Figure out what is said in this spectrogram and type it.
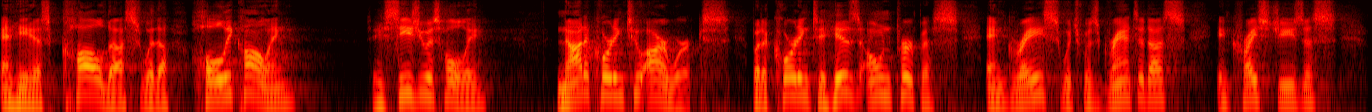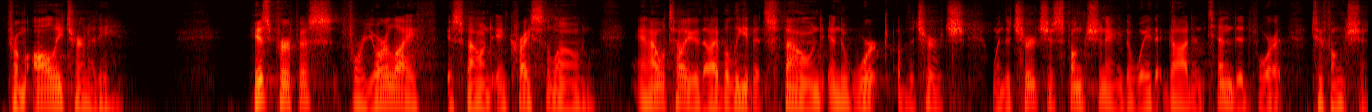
and He has called us with a holy calling. So He sees you as holy, not according to our works, but according to His own purpose and grace, which was granted us in Christ Jesus from all eternity. His purpose for your life is found in Christ alone. And I will tell you that I believe it's found in the work of the church when the church is functioning the way that God intended for it to function.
